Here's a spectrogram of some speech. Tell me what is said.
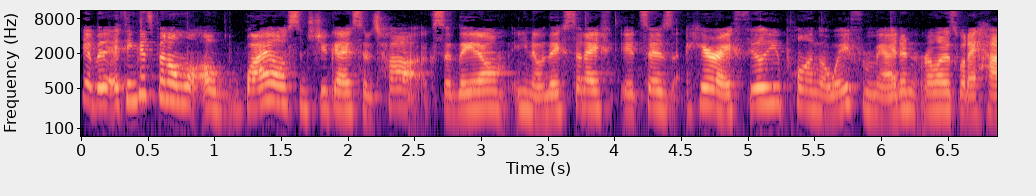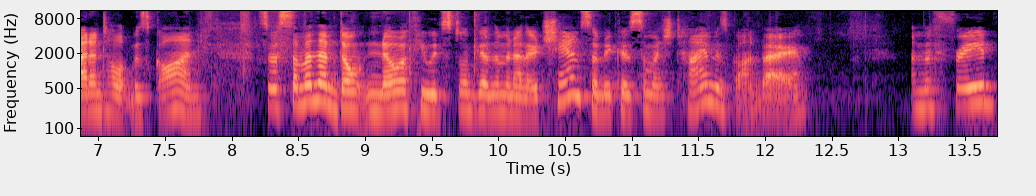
Yeah, but I think it's been a, a, while since you guys have talked. So they don't, you know, they said, I. it says here, I feel you pulling away from me. I didn't realize what I had until it was gone. So some of them don't know if you would still give them another chance, though, because so much time has gone by. I'm afraid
